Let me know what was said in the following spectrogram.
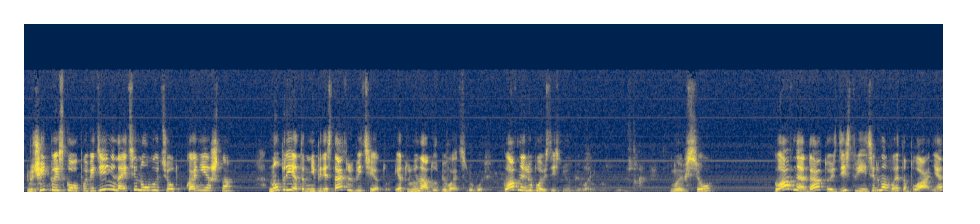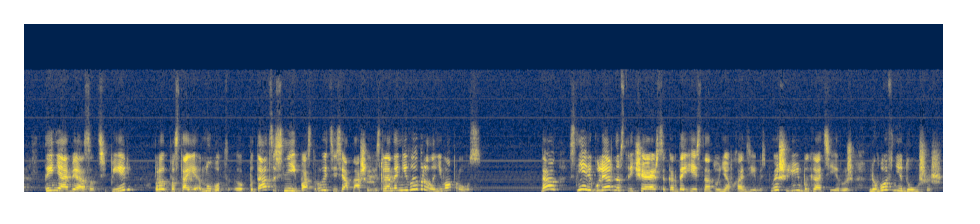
Включить поисковое поведение, найти новую тетку, конечно. Но при этом не перестать любить эту. Эту не надо убивать, любовь. Главное, любовь здесь не убивай. Ну и все. Главное, да, то есть действительно в этом плане ты не обязан теперь постоянно, ну вот, э, пытаться с ней построить эти отношения. Если она не выбрала, не вопрос. Да? С ней регулярно встречаешься, когда есть на то необходимость. Понимаешь, ее не бойкотируешь, любовь не душишь.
